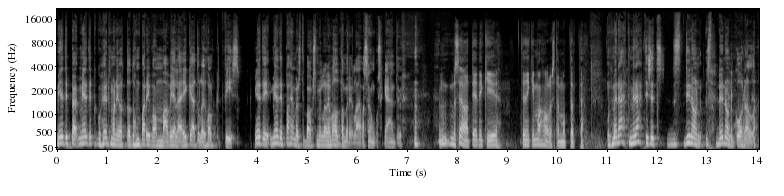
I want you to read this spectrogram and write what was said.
Mietipä, mietipä kun Hedmani ottaa tuohon pari vammaa vielä ja ikää tulee 35. Mieti, mieti pahimmassa tapauksessa, millainen valtamerilaiva se on, kun se kääntyy. No se on tietenkin, tietenkin mahdollista, mutta että... Mutta me, nähti, me nähtiin se Denon, Denon kohdalla.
